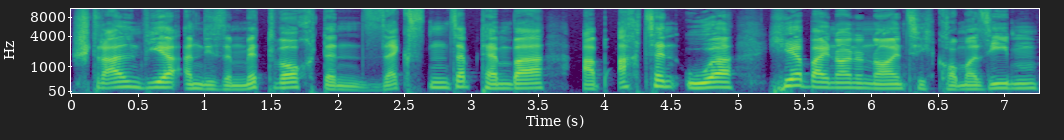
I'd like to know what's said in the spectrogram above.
strahlen wir an diesem Mittwoch, den 6. September ab 18 Uhr hier bei 99,7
